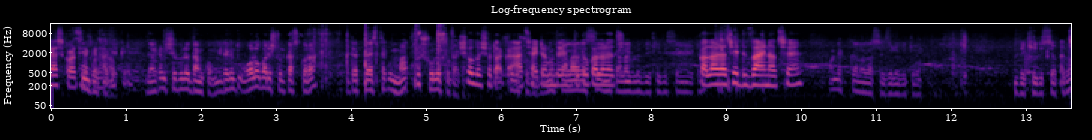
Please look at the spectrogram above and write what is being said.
কাজ করা থাকে সিম্পল থাকে। যার কারণে সেগুলোর দাম কম। এটা কিন্তু অল ওভার স্টোন কাজ করা। এটা প্রাইস থাকবে মাত্র ষোলোশো টাকা। ষোলোশো টাকা। আচ্ছা এটার মধ্যে দুটো কালার আছে কালারগুলো দেখিয়ে দিচ্ছি কালার আছে ডিজাইন আছে। অনেক কালার আছে এগুলোর ভিতরে। দেখিয়ে দিচ্ছি আপনারা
